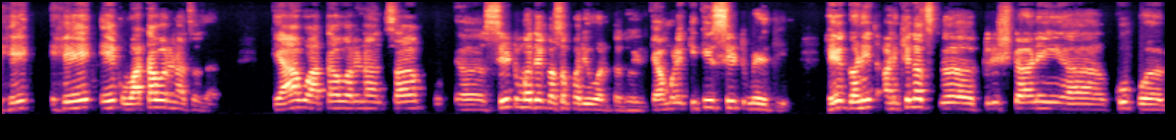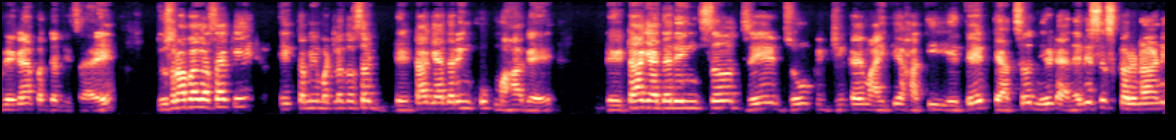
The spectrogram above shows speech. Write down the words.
हे हे एक वातावरणाचं झालं. त्या वातावरणाचा सीटमध्ये कसं परिवर्तन होईल? त्यामुळे किती सीट मिळतील? हे गणित आणखीनच क्लिष्ट आणि खूप वेगळ्या पद्धतीचं आहे. दुसरा भाग असा की एक तर मी म्हटलं तसं डेटा गॅदरिंग खूप महाग आहे. डेटा गॅदरिंगचं जे जो जी काही माहिती हाती येते त्याचं नीट अनालिसिस करणं आणि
